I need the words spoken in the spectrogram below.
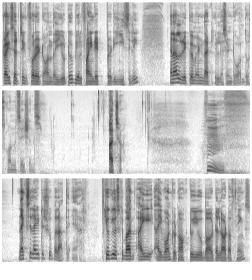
try searching for it on the YouTube you will find it pretty easily and I recommend that you listen to all those conversations अच्छा। नेक्स्ट लाइट इशू पर आते हैं यार। क्योंकि उसके बाद I I want to talk to you about a lot of things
